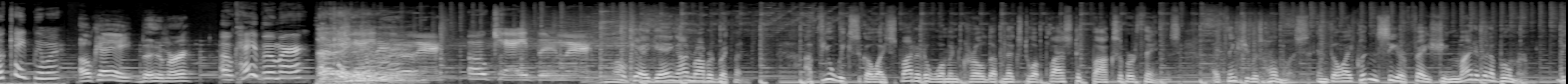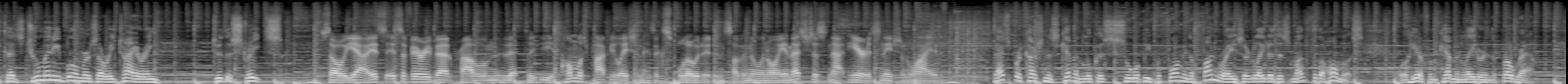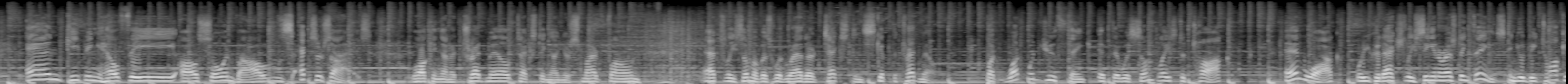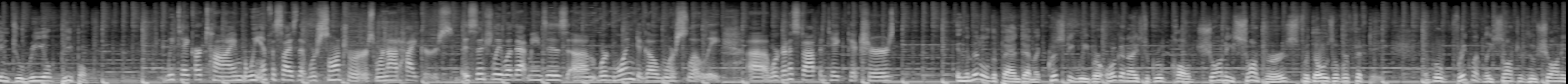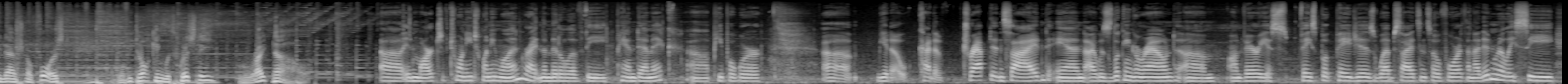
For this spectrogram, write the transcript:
Okay, Boomer. Okay, Boomer. Okay, Boomer. Okay, Boomer. Okay, Boomer. Okay, gang, I'm Robert Rickman. A few weeks ago, I spotted a woman curled up next to a plastic box of her things. I think she was homeless, and though I couldn't see her face, she might have been a boomer because too many boomers are retiring to the streets. So yeah, it's it's a very bad problem. That the homeless population has exploded in Southern Illinois, and that's just not here; it's nationwide. That's percussionist Kevin Lucas, who will be performing a fundraiser later this month for the homeless. We'll hear from Kevin later in the program. And keeping healthy also involves exercise. Walking on a treadmill, texting on your smartphone. Actually, some of us would rather text and skip the treadmill. But what would you think if there was some place to talk and walk where you could actually see interesting things and you'd be talking to real people? We take our time. We emphasize that we're saunterers, we're not hikers. Essentially, what that means is um, we're going to go more slowly. Uh, we're going to stop and take pictures. In the middle of the pandemic, Kristi Weaver organized a group called Shawnee Saunterers for those over 50. The group frequently saunter through Shawnee National Forest. We'll be talking with Kristi right now. Uh, in March of 2021, right in the middle of the pandemic, uh, people were, uh, you know, kind of trapped inside, and I was looking around um, on various Facebook pages, websites, and so forth, and I didn't really see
